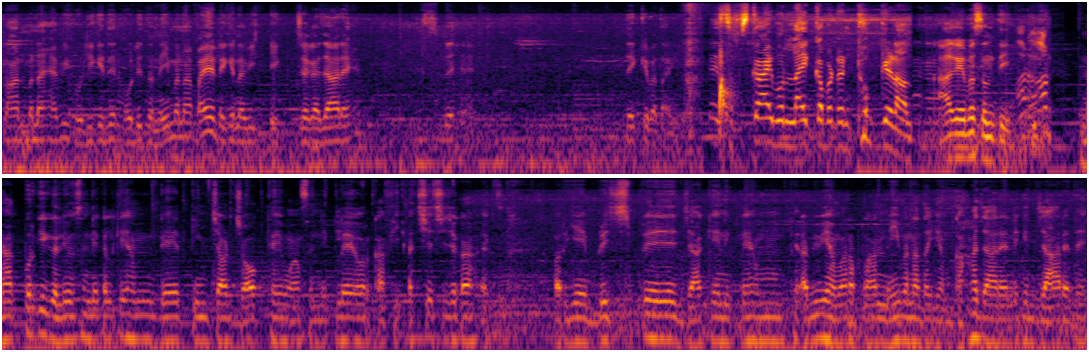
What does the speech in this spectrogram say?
प्लान बना है अभी। होली के दिन होली तो नहीं मना पाए, लेकिन अभी एक जगह जा रहे हैं। देख के बताएँगे। सब्सक्राइब और लाइक का बटन ठुक के डाल। आ गए बसंती। नागपुर की गलियों से निकल के हम गए, तीन चार चौक थे, वहाँ से निकले और काफ़ी अच्छी अच्छी जगह और ये ब्रिज पे जाके निकले हम। फिर अभी भी हमारा प्लान नहीं बना था कि हम कहाँ जा रहे हैं, लेकिन जा रहे थे।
